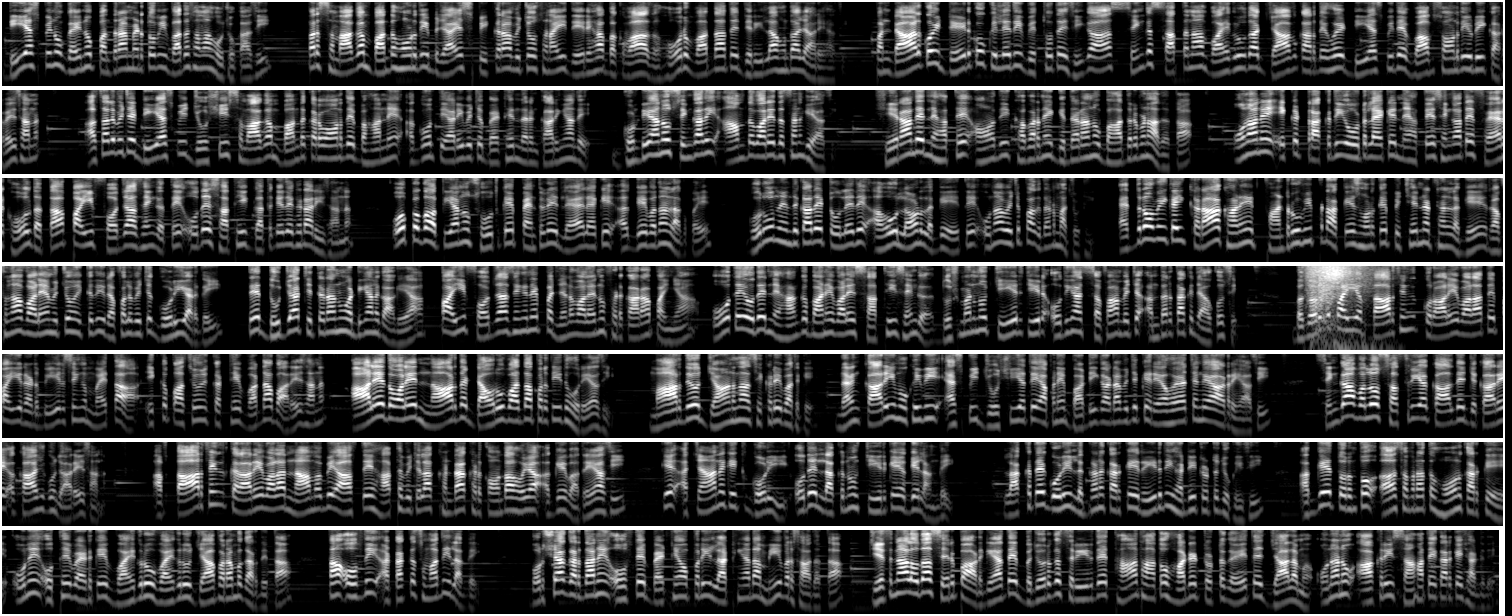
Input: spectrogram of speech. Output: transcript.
ਡੀਐਸਪੀ ਨੂੰ ਗਏ ਨੂੰ 15 ਮਿੰਟ ਤੋਂ ਵੀ ਵੱਧ ਸਮਾਂ ਹੋ ਚੁੱਕਾ ਸੀ, ਪਰ ਸਮਾਗਮ ਬੰਦ ਹੋਣ ਦੀ ਬਜਾਏ ਸਪੀਕਰਾਂ ਵਿੱਚੋਂ ਸੁਣਾਈ ਦੇ ਰਿਹਾ ਬਕਵਾਸ ਹੋਰ ਵਾਧਾ ਤੇ ਜ਼ਰੀਲਾ ਹੁੰਦਾ ਜਾ ਰਿਹਾ ਸੀ। ਪੰਡਾਲ ਕੋਈ ਡੇਢ ਕੋ ਕਿੱਲੇ ਦੀ ਵਿੱਥੋਂ ਤੇ ਸੀਗਾ, ਸਿੰਘ ਸਤਨਾਮ ਵਾਹਿਗੁਰੂ ਦਾ ਜਾਪ ਕਰਦੇ ਹੋਏ ਡੀਐਸਪੀ ਦੇ ਵਾਪਸ ਆਉਣ ਦੀ ਉਡੀਕ ਕਰ ਰਹੇ ਸਨ। ਅਸਲ ਵਿੱਚ ਡੀਐਸਪੀ ਜੋਸ਼ੀ ਸਮਾਗਮ ਬੰਦ ਕਰਵਾਉਣ ਦੇ ਬਹਾਨੇ ਅੱਗੋਂ ਤਿਆਰੀ ਵਿੱਚ ਬੈਠੇ ਨਿਰੰਕਾਰੀਆਂ ਦੇ ਗੁੰਡਿਆਂ ਨੂੰ ਸਿੰਘਾਂ ਦੀ ਆਮਦ ਬਾਰੇ ਦੱਸਣ ਗਿਆ ਸੀ। ਸ਼ੇਰਾਂ ਦੇ ਨਿਹੱਥੇ ਆਉਣ ਦੀ ਖਬਰ ਨੇ ਗਿੱਦੜਾਂ ਨੂੰ ਬਹਾਦਰ ਬਣਾ ਦਿੱਤਾ। ਉਹਨਾਂ ਨੇ ਇੱਕ ਟਰੱਕ ਦੀ ਓਟ ਲੈ ਕੇ ਨਿਹੱਤੇ ਸਿੰਘਾਂ ਤੇ ਫੈਰ ਖੋਲ ਦਿੱਤਾ। ਭਾਈ ਫੌਜਾ ਸਿੰਘ ਤੇ ਉਹਦੇ ਸਾਥੀ ਗੱਤਕੇ ਦੇ ਖਿਡਾਰੀ ਸਨ। ਉਹ ਭਗੌਤੀਆਂ ਨੂੰ ਸੂਤ ਕੇ ਪੈਂਤੜੇ ਲੈ ਲੈ ਕੇ ਅੱਗੇ ਵਧਣ ਲੱਗ ਪਏ। ਗੁਰੂ ਨਿੰਦਕਾ ਦੇ ਟੋਲੇ ਦੇ ਆਹੂ ਲਾਉਣ ਲੱਗੇ ਤੇ ਉਹਨਾਂ ਵਿੱਚ ਭਗਦੜ ਮਚ ਉੱਠੀ। ਇਧਰੋਂ ਵੀ ਕਈ ਕੜਾਹ ਖਾਣੇ ਫਾਂਡਰੂ ਵੀ ਪਟਾਕੇ ਸੁਣ ਕੇ ਪਿੱਛੇ ਨੱਠਣ ਲੱਗੇ। ਰਫਲਾਂ ਵਾਲਿਆਂ ਵਿੱਚੋਂ ਇੱਕ ਦੀ ਰਫਲ ਵਿੱਚ ਗੋਲੀ ਅੜ ਗਈ ਤੇ ਦੂਜਾ ਚਿੱਤੜਾਂ ਨੂੰ ਅੱਡੀਆਂ ਲਗਾ ਗਿਆ। ਭਾਈ ਫੌਜਾ ਸਿੰਘ ਨੇ ਭੱਜਣ ਵਾਲਿਆਂ ਨੂੰ ਫਟਕਾਰਾਂ ਪਾਈਆਂ। ਉਹ ਤੇ ਉਹਦੇ ਨਿਹੰਗ ਬਾਣੇ ਵਾਲੇ ਸਾਥੀ ਸਿੰਘ ਦੁਸ਼ਮਣ ਨੂੰ ਚੀਰ-ਚੀਰ ਉਹਦੀਆਂ ਸਫਾਂ ਵਿੱਚ ਅੰਦਰ ਤੱਕ ਜਾ ਘੁਸੇ। ਬਜ਼ੁਰਗ ਭਾਈ ਅਵਤਾਰ ਸਿੰਘ ਕੁਰਾਲੇ ਵਾਲਾ ਤੇ ਭਾਈ ਰਣਬੀਰ ਸਿੰਘ ਮਹਿਤਾ ਇੱਕ ਪਾਸਿਓਂ ਇਕੱਠੇ ਵਾਢਾ ਭਾਰੇ ਸਨ। ਆਲੇ ਦੁਆਲੇ ਨਾਰਦ ਡਾਊਰੂਵਾਦ ਦਾ ਪ੍ਰਤੀਤ ਹੋ ਰਿਹਾ ਸੀ। ਮਾਰ ਦਿਓ, ਜਾਨ ਨਾ ਸਿਖੜੇ ਬਚ ਕੇ ਨਿਰੰਕਾਰੀ ਮੁਖੀ ਵੀ ਐਸਪੀ ਜੋਸ਼ੀ ਅਤੇ ਆਪਣੇ ਬਾਡੀਗਾਰਡਾਂ ਵਿੱਚ ਘਿਰਿਆ ਹੋਇਆ ਚੰਗਿਆੜ ਰਿਹਾ ਸੀ। ਸਿੰਘਾਂ ਵੱਲੋਂ ਸਤਿ ਸ੍ਰੀ ਅਕਾਲ ਦੇ ਜਕਾਰੇ ਆਕਾਸ਼ ਗੁੰਜਾਰੇ ਸਨ। ਅਵਤਾਰ ਸਿੰਘ ਕਰਾਰੇ ਵਾਲਾ ਨਾਮ ਅਭਿਆਸ ਤੇ ਹੱਥ ਵਿਚਲਾ ਖੰਡਾ ਖੜਕਾਉਂਦਾ ਹੋਇਆ ਅੱਗੇ ਵਧ ਰਿਹਾ ਸੀ ਕਿ ਅਚਾਨਕ ਇੱਕ ਗੋਲੀ ਉਹਦੇ ਲੱਕ ਨੂੰ ਚੀਰ ਕੇ ਅੱਗੇ ਲੰਘ ਗਈ। ਲੱਕ ਤੇ ਗੋਲੀ ਲੱਗਣ ਕਰਕੇ ਰੀੜ ਦੀ ਹੱਡੀ ਟੁੱਟ ਚੁੱਕੀ ਸੀ। ਅੱਗੇ ਤੁਰਨ ਤੋਂ ਅਸਮਰੱਥ ਹੋਣ ਕਰਕੇ ਉਹਨੇ ਉੱਥੇ ਬੈਠ ਕੇ ਵਾਹਿਗੁਰੂ ਵਾਹਿਗੁਰੂ ਜਾਪ ਆਰੰਭ ਕਰ ਦਿੱਤਾ ਤਾਂ ਉਸ ਦੀ ਅਟਕ ਸਮਾਧੀ ਲੱਗ ਗਈ। ਬੁਰਸ਼ਾ ਨੇ ਉਸ ਤੇ ਬੈਠਿਆਂ ਉੱਪਰ ਹੀ ਲਾਠੀਆਂ ਦਾ ਮੀਂਹ ਵਰਸਾ ਦਿੱਤਾ, ਜਿਸ ਨਾਲ ਉਹਦਾ ਸਿਰ ਪਾੜ ਗਿਆ ਤੇ ਬਜ਼ੁਰਗ ਸਰੀਰ ਦੇ ਥਾਂ-ਥਾਂ ਤੋਂ ਹੱਡ ਟੁੱਟ ਗਏ ਤੇ ਜ਼ਾਲਮ ਉਹਨਾਂ ਨੂੰ ਆਖਰੀ ਸਾਹਾਂ ਤੇ ਕਰਕੇ ਛੱਡ ਗਏ।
